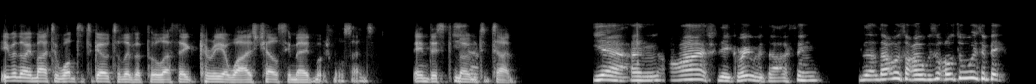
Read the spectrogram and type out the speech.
even though he might have wanted to go to Liverpool, I think career-wise Chelsea made much more sense in this yeah. moment in time. Yeah, and I actually agree with that. I think that, that was I was I was always a bit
